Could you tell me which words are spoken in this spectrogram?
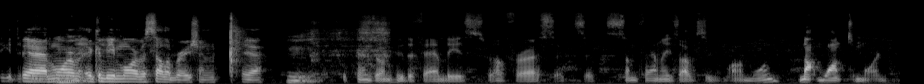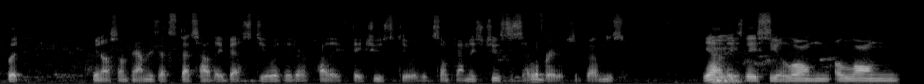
think it Yeah, more. the of- It could be more of a celebration. Yeah. Hmm. Depends on who the family is. as Well, for us, it's, it's some families obviously want to mourn, not want to mourn, but you know, some families that's that's how they best deal with it, or how they, they choose to deal with it. Some families choose to celebrate it. Some families, yeah, Mm. they they see a long a long,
